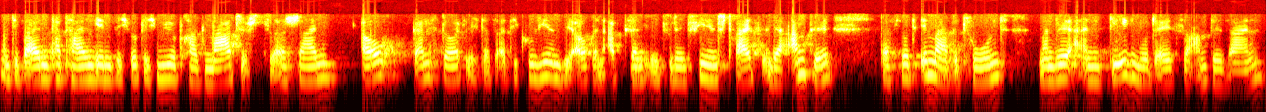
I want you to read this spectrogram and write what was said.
Und die beiden Parteien geben sich wirklich Mühe, pragmatisch zu erscheinen. auch ganz deutlich, das artikulieren sie auch in Abgrenzung zu den vielen Streits in der Ampel. Das wird immer betont. Man will ein Gegenmodell zur Ampel sein.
